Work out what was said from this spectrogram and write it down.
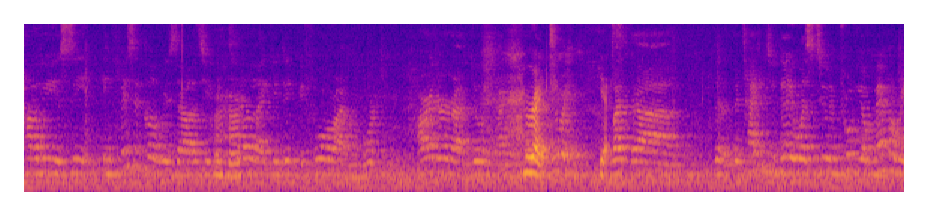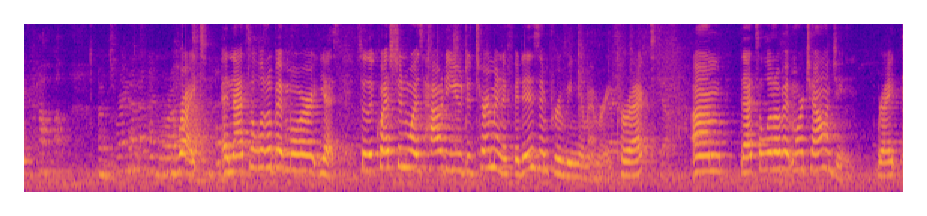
How do you see, in physical results, you can Uh-huh. tell like you did before, I'm working harder, I'm doing, I know what Right. Doing. Yes. But uh, the, the title today was to improve your memory. I'm trying to figure out. Right, and that's a little bit more, yes. So the question was, how do you determine if it is improving your memory, correct? Yeah. Um, that's a little bit more challenging, right?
